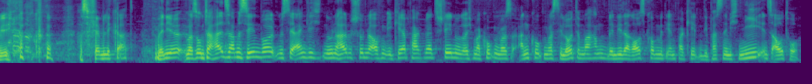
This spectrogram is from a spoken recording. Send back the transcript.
Wie? Hast du Family Card? Wenn ihr was Unterhaltsames sehen wollt, müsst ihr eigentlich nur eine halbe Stunde auf dem Ikea-Parkplatz stehen und euch mal gucken, was, angucken, was die Leute machen, wenn die da rauskommen mit ihren Paketen. Die passen nämlich nie ins Auto.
